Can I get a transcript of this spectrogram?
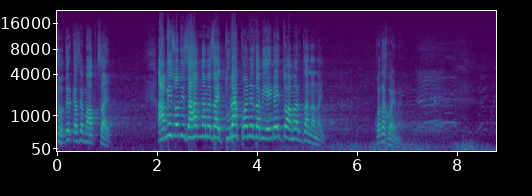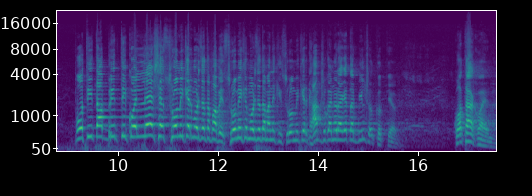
তোদের কাছে মাপ চাই। আমি যদি জাহান নামে যাই, তোরা কনে যাবি? এটাই তো আমার জানা নাই। কথা কয় না। পতিতাবৃত্তি করলে সে শ্রমিকের মর্যাদা পাবে। শ্রমিকের মর্যাদা মানে কি? শ্রমিকের ঘাম শুকানোর আগে তার বিল শোধ করতে হবে। কথা কয় না।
